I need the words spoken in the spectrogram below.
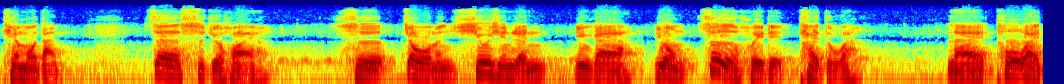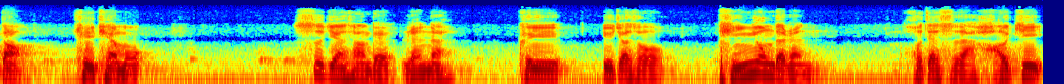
天魔胆。这四句话呀，是叫我们修行人应该啊，用智慧的态度啊，来破外道、摧天魔。世界上的人呢，可以又叫做平庸的人，或者是啊豪杰，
